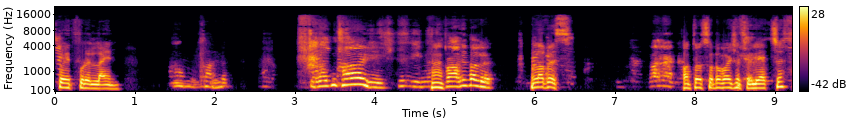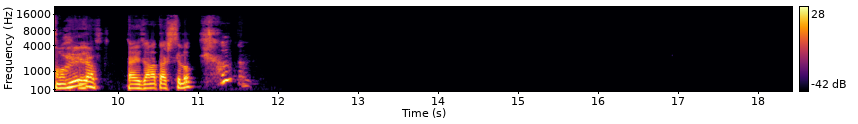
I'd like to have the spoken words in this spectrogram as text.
সৈয়দপুরের লাইন হ্যাঁ। হাফেজ। অত ছোট বয়সে চলে যাচ্ছে আমাকে। তাই জানাতে আসছিল আমাদের তাই হাই গুড মর্নিং ভাই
